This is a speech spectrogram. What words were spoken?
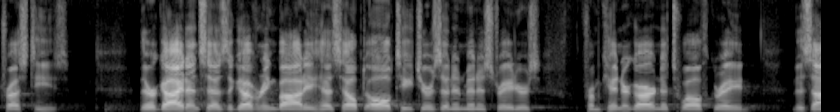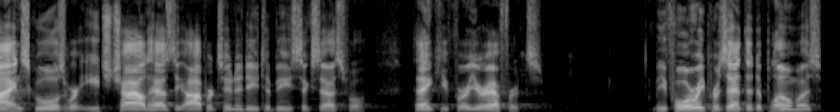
Trustees. Their guidance as the governing body has helped all teachers and administrators from kindergarten to 12th grade design schools where each child has the opportunity to be successful. Thank you for your efforts. Before we present the diplomas,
